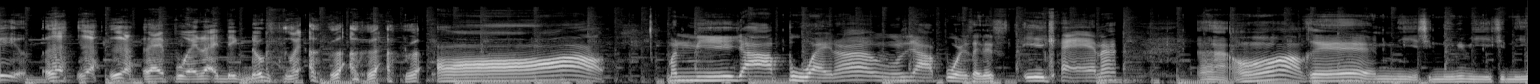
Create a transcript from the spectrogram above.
ยเออเออเอออะไรป่วยเลยเด็กดงสวยเออเออเออเอออ๋อ มันมียาป่วยนะ ยาป่วยใส่ในเอแคร์นะ อ่าอ๋อโอเค นี่ชิ้นนี้ไม่มี ชิ้นนี้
